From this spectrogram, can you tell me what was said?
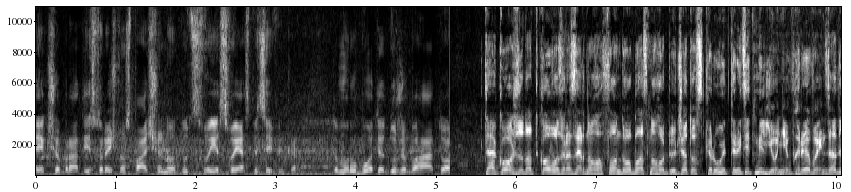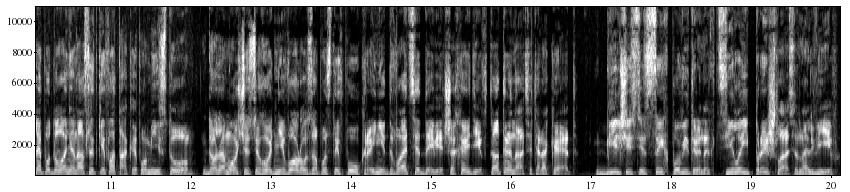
якщо брати історичну спадщину, тут своє, своя специфіка. Тому роботи дуже багато. Також додатково з резервного фонду обласного бюджету скерують 30 мільйонів гривень задля подолання наслідків атаки по місту. Додамо, що сьогодні ворог запустив по Україні 29 шахедів та 13 ракет. Більшість із цих повітряних цілей прийшлася на Львів.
